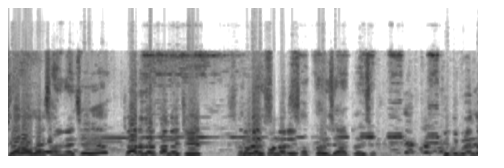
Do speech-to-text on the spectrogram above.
चार हजार सांगायचे. चार हजार सांगायचे. केवढ्याला सोडणार आहे. सत्तावीस अठ्ठावीस किती पर्यंत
